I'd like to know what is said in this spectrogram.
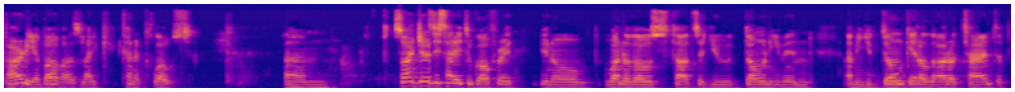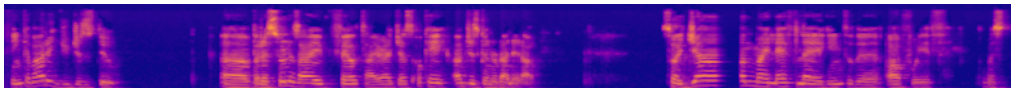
party above us, like kind of close. Um, so I just decided to go for it. You know, one of those thoughts that you don't even, I mean, you don't get a lot of time to think about it, you just do. Uh, but as soon as I felt tired, I just, okay, I'm just going to run it out. So I jumped my left leg into the off width, was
